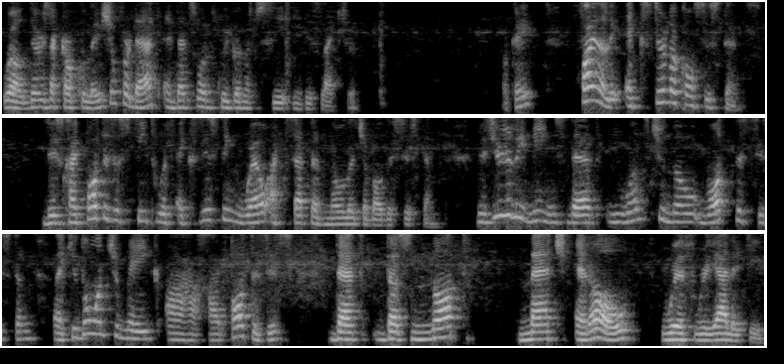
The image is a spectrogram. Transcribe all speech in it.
Well, there's a calculation for that, and that's what we're gonna see in this lecture. Okay. Finally, external consistency. This hypothesis fit with existing well-accepted knowledge about the system. This usually means that you want to know what the system, like you don't want to make a hypothesis that does not match at all with reality.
